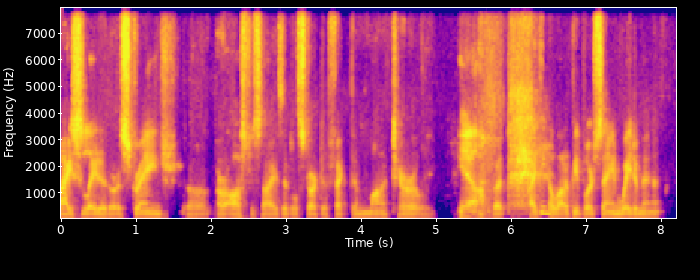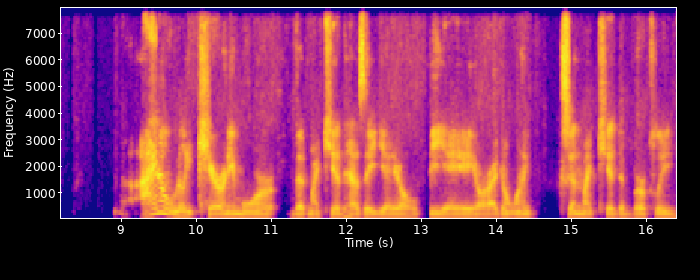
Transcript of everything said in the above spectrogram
isolated or estranged uh, or ostracized, it'll start to affect them monetarily. Yeah. But I think a lot of people are saying, wait a minute, I don't really care anymore that my kid has a Yale BA or I don't want to send my kid to Berkeley.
